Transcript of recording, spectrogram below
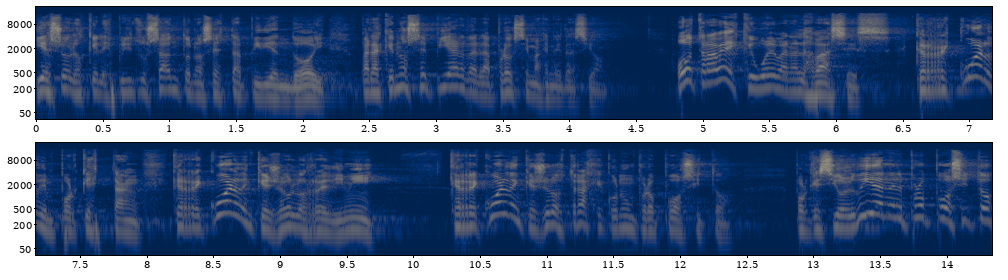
Y eso es lo que el Espíritu Santo nos está pidiendo hoy, para que no se pierda la próxima generación. Otra vez que vuelvan a las bases, que recuerden por qué están, que recuerden que yo los redimí, que recuerden que yo los traje con un propósito. Porque si olvidan el propósito,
